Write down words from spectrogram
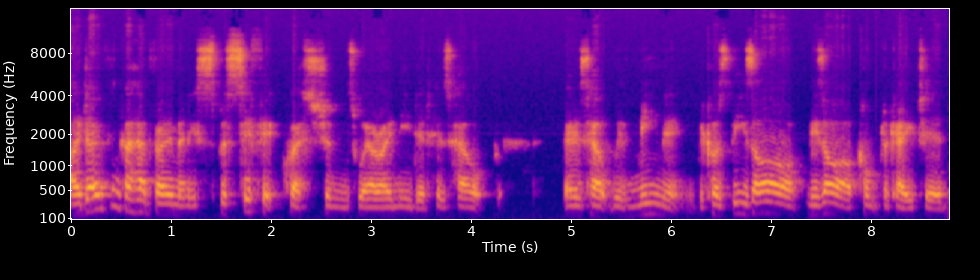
I don't think I had very many specific questions where I needed his help his help with meaning because these are these are complicated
